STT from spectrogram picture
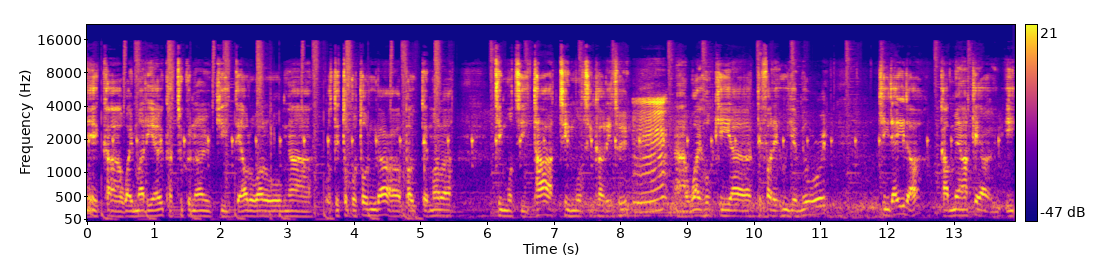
E ka waimarie au, ka tukuna au ki te aroaro o ngā, o te tokotoru rā, a Pou Temara, Timoti, tā Timoti Karetu, ā, waihoki a Te Wharehuia Milroy. Ki reira, ka mea ake au i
